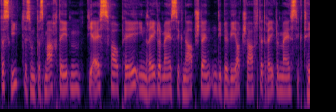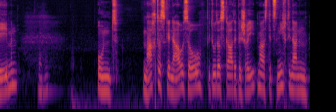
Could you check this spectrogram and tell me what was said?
Das gibt es und das macht eben die SVP in regelmäßigen Abständen, die bewirtschaftet regelmäßig Themen mhm. und macht das genau so, wie du das gerade beschrieben hast, jetzt nicht in einem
